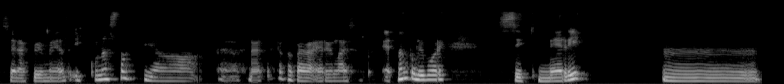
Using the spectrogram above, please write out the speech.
Se näkyy meiltä ikkunasta ja näyttää joka päivä erilaiselta. Etnan tulivuori. Sitten meri, mm,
